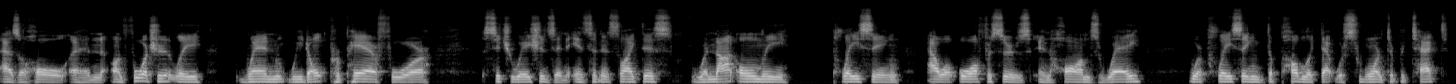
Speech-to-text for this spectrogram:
as a whole. And unfortunately, when we don't prepare for situations and incidents like this, we're not only placing our officers in harm's way, we're placing the public that we're sworn to protect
